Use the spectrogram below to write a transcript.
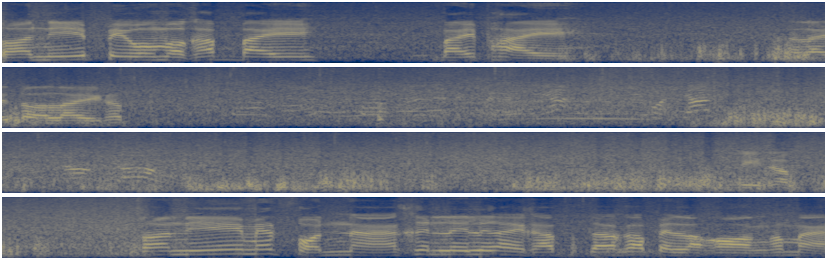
ตอนนี้ปิวหมดครับใบใบไผ่ อะไรต่ออะไรครับนี่ครับ ตอนนี้เม็ดฝนหนาขึ้นเรื่อยๆครับ แล้วก็เป็นละอองเข้ามา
